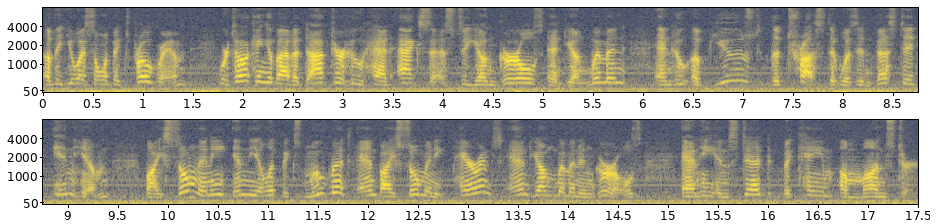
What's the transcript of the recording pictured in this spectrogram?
of the U.S. Olympics program we're talking about a doctor who had access to young girls and young women and who abused the trust that was invested in him by so many in the Olympics movement and by so many parents and young women and girls, and he instead became a monster.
